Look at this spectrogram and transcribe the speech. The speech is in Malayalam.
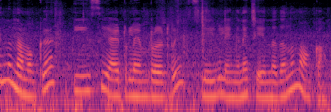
ഇന്ന് നമുക്ക് ഈസി ആയിട്ടുള്ള എംബ്രോയ്ഡറി സ്ലീവിൽ എങ്ങനെ ചെയ്യുന്നതെന്ന് നോക്കാം.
